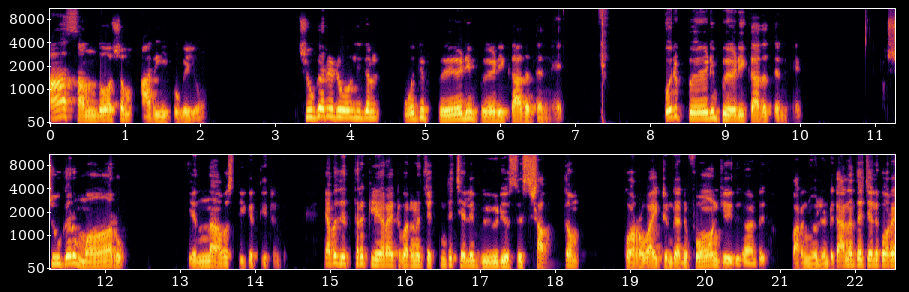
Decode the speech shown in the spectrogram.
ആ സന്തോഷം അറിയിക്കുകയും ഷുഗർ രോഗികൾ ഒരു പേടിയും പേടിക്കാതെ തന്നെ ഒരു പേടിയും പേടിക്കാതെ തന്നെ ഷുഗർ മാറും എന്ന അവസ്ഥയ്ക്ക് എത്തിയിട്ടുണ്ട്. ഞാൻ ഇത് ഇത്ര ക്ലിയർ ആയിട്ട് പറയുന്നത് എന്റെ ചില വീഡിയോസ് ശബ്ദം കുറവായിട്ടുണ്ട്. അതിന് ഫോൺ ചെയ്ത് കണ്ട് പറഞ്ഞു പോലുണ്ട് കാരണം എന്താ വെച്ചാൽ കുറേ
